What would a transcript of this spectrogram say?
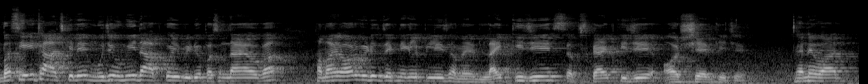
बस यही था आज के लिए। मुझे उम्मीद है आपको ये वीडियो पसंद आया होगा। हमारे और वीडियोस देखने के लिए प्लीज़ हमें लाइक कीजिए सब्सक्राइब कीजिए और शेयर कीजिए। धन्यवाद।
